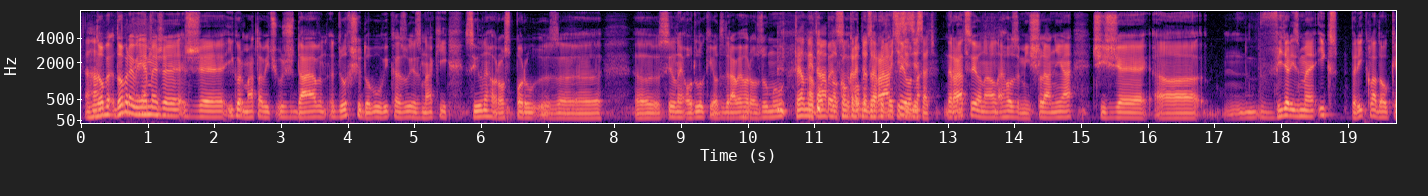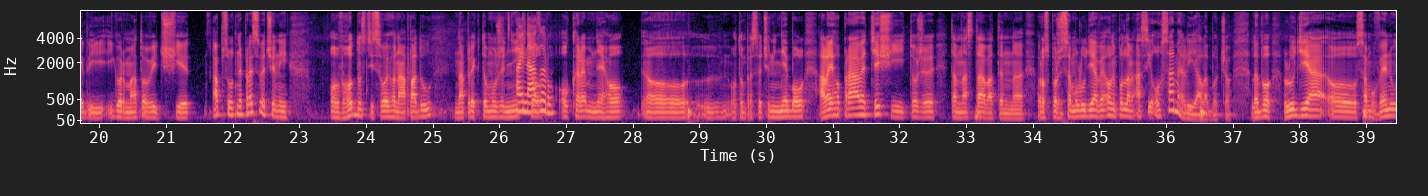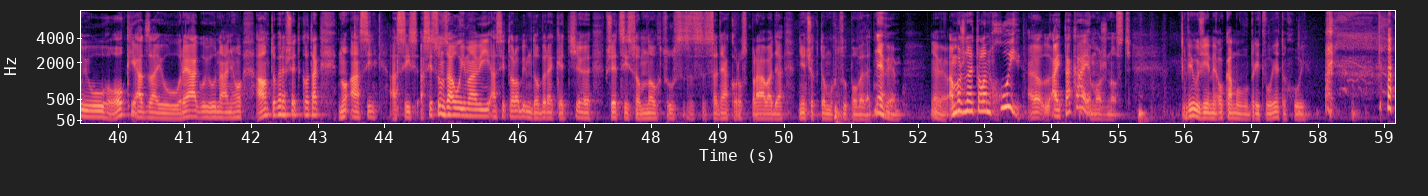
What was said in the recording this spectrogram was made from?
Dobre, dobre vieme, že, že Igor Matovič už dáv, dlhšiu dobu vykazuje znaky silného rozporu z e, silnej odluky od zdravého rozumu. Veľmi dávno, konkrétne z roku 2010. Racionálneho zmyšľania, čiže uh, videli sme x príkladov, kedy Igor Matovič je absolútne presvedčený o vhodnosti svojho nápadu, napriek tomu, že nikto okrem neho o, tom presvedčený nebol, ale jeho práve teší to, že tam nastáva ten rozpor, že sa mu ľudia, on podľa mňa asi osamelí, alebo čo. Lebo ľudia o, sa mu venujú, ho okiadzajú, reagujú na ňo a on to bere všetko tak, no asi, asi, asi som zaujímavý, asi to robím dobre, keď e, všetci so mnou chcú sa nejako rozprávať a niečo k tomu chcú povedať. Neviem. Neviem. A možno je to len chuj. Aj taká je možnosť. Využijeme okamovú britvu, je to chuj.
